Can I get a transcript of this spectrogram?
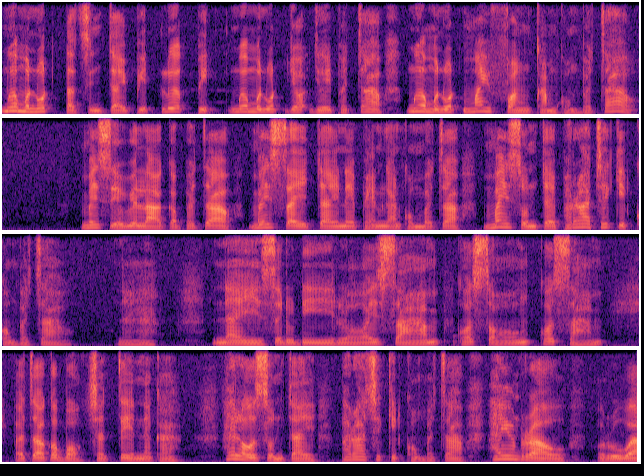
เมื่อมนุษย์ตัดสินใจผิดเลือกผิด เมื่อมนุษย์เยาะเย้ยพระเจ้า เมื่อมนุษย์ไม่ฟังคำของพระเจ้า ไม่เสียเวลากับพระเจ้า ไม่ใส่ใจในแผนงานของพระเจ้า ไม่สนใจพระราชกิจของพระเจ้านะคะในสดุดีร้อยสามข้อสองข้อสามพระเจ้าก็บอกชัดเจนนะคะ ให้เราสนใจพระราชกิจของพระเจ้า ให้เรารู้ว่า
